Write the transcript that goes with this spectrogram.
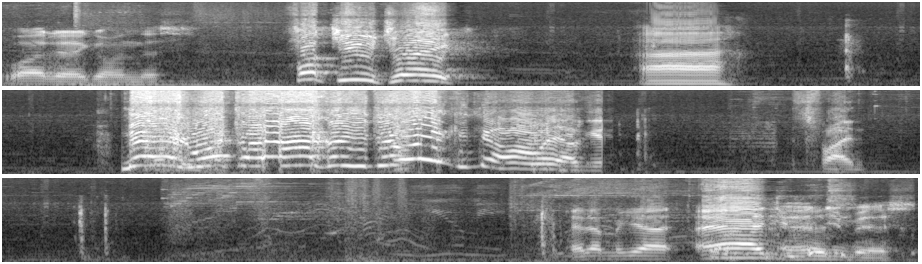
Why did I go in this? Fuck you, Drake! Uh, Man, what the heck are you doing? Oh wait, I'll. It's fine. Hit him again, and you And you missed.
